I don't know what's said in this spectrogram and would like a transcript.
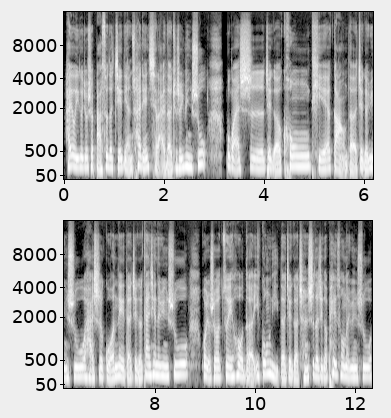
还有一个就是把所有的节点串联起来的，就是运输，不管是这个空铁港的这个运输，还是国内的这个干线的运输，或者说最后的一公里的这个城市的这个配送的运输，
